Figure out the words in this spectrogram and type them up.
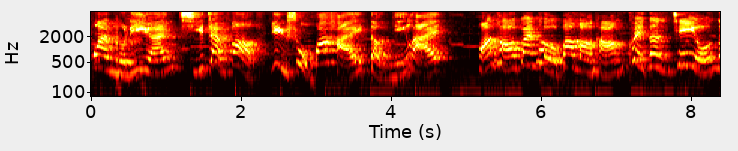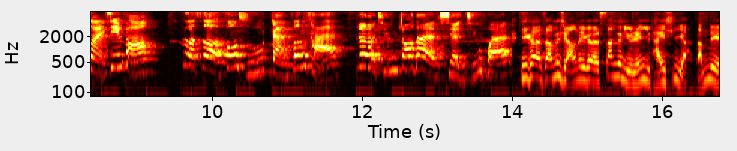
万亩梨园齐绽放，玉树花海等您来。黄桃罐头棒棒糖，馈赠亲友暖心房。特色风俗展风采，热情招待显情怀。你看，咱们讲那个三个女人一台戏啊，咱们这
